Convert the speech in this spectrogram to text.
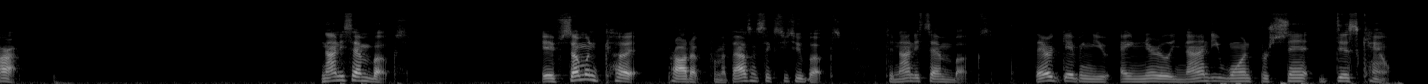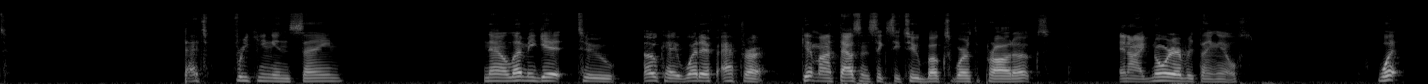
All right. 97 bucks. If someone cut product from 1062 bucks to 97 bucks, they're giving you a nearly 91% discount. That's freaking insane. Now let me get to okay, what if after I get my 1062 bucks worth of products and I ignore everything else? What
